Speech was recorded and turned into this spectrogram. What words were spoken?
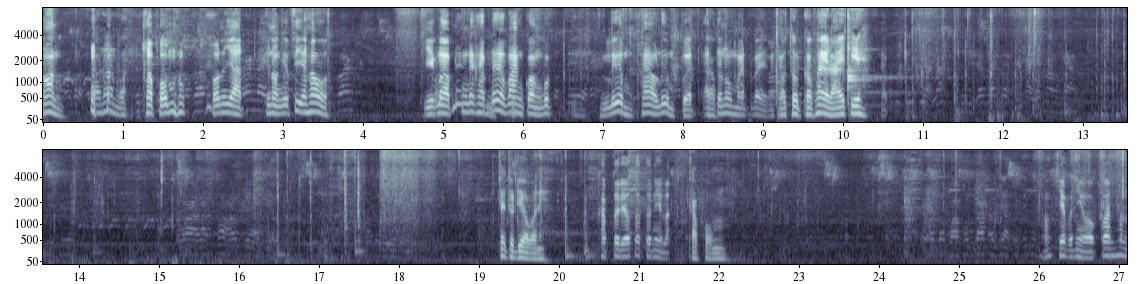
นอน เอานั่นวะครับผมขออนุญาตพี่น้องเอฟซีเฮาอีกรอบหนึงนะครับ เด้อว่างกล่องบ่ลืมข้าวลืมเปิดอัตโนมัติไว้นะคเขารับทดกาแฟหลายทีครับ ใช่ตัวเดียววะนี่ครับตัวเดียวตัวตัวนี้ล่ะครับผม เอาเก็บอันนี้ออกก่อนมัน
